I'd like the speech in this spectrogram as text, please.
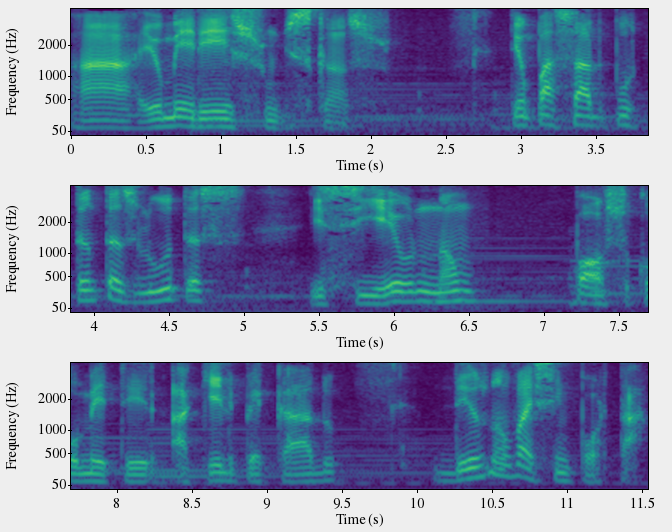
ah, eu mereço um descanso. Tenho passado por tantas lutas e se eu não posso cometer aquele pecado, Deus não vai se importar.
